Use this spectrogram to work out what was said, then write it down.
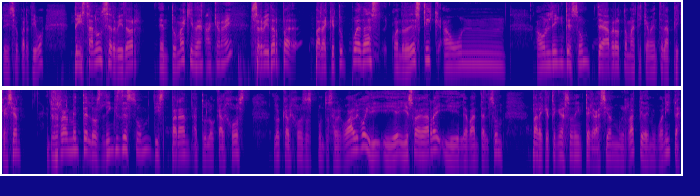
del sistema operativo, te instala un servidor en tu máquina Ah, caray. servidor pa- para que tú puedas, cuando le des clic a un, a un link de Zoom, te abra automáticamente la aplicación. Entonces realmente los links de Zoom disparan a tu localhost, localhost dos puntos algo algo, y, y- y eso agarra y levanta el Zoom para que tengas una integración muy rápida y muy bonita.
